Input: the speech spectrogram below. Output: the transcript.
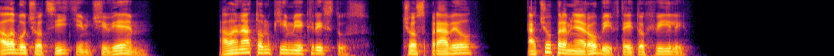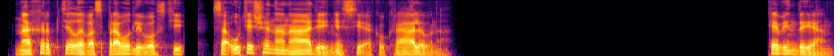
alebo čo cítim, či viem, ale na tom, kým je Kristus, čo spravil a čo pre mňa robí v tejto chvíli. Na chrbte leva spravodlivosti sa utešená nádej nesie ako kráľovna. Kevin DeYoung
